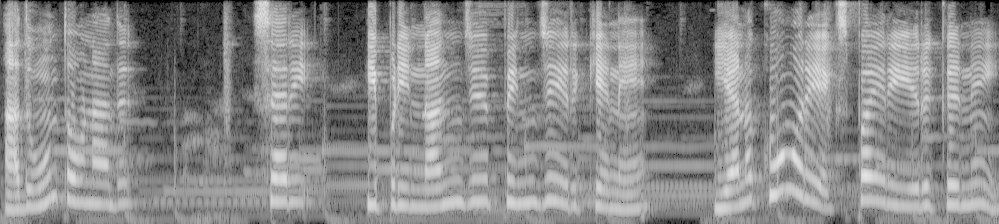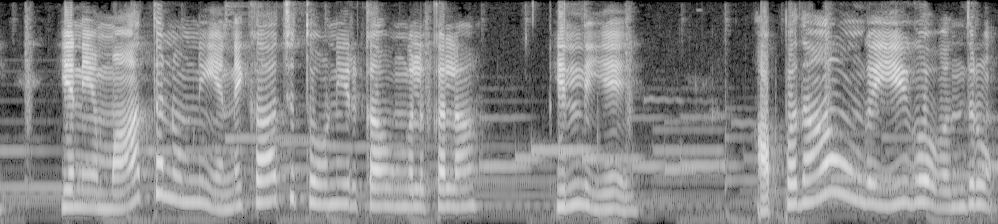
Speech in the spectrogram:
அதுவும் தோணாது. சரி இப்படி நஞ்சு பிஞ்சு இருக்கேனே. எனக்கும் ஒரு எக்ஸ்பைரி இருக்குன்னு என்னைய மாத்தணும்னு என்னைக்காச்சும் தோணியிருக்கா உங்களுக்கெல்லாம்? இல்லையே. அப்பதான் உங்க ஈகோ வந்துடும்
